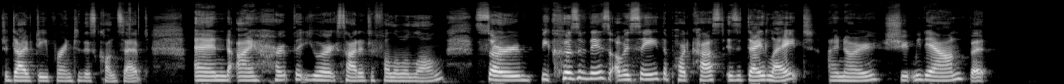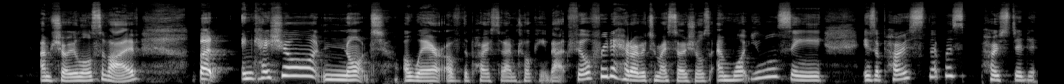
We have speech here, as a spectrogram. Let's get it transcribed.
to dive deeper into this concept. And I hope that you are excited to follow along. So, because of this, obviously, the podcast is a day late. I know, shoot me down, but I'm sure you'll all survive. But in case you're not aware of the post that I'm talking about, feel free to head over to my socials. And what you will see is a post that was posted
